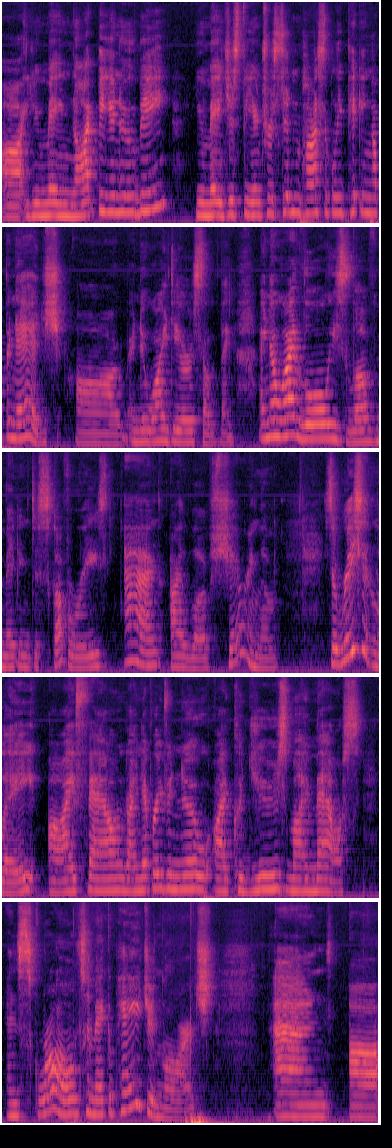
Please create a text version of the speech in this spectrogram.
Uh, you may not be a newbie. You may just be interested in possibly picking up an edge, uh, a new idea or something. I know I always love making discoveries and I love sharing them. So recently I found I never even knew I could use my mouse and scroll to make a page enlarged. And uh,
